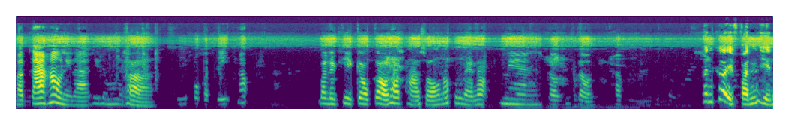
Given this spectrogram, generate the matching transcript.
ปากกาเฮานี่ล่ะที่น้ำเงินค่ะสีปกติเนาะบ้านเลขที่เก่าเก่าทับหาสองเนาะคุณแม่เนาะแม่นเก่าที่เก่าครับเพิ่นเคยฝันเห็น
